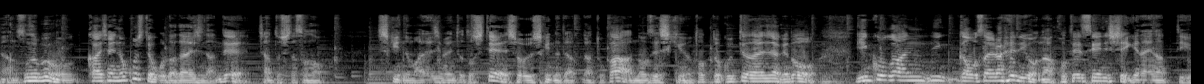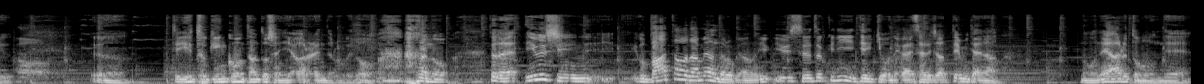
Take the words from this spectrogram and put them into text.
あの、その分を会社に残しておくことは大事なんで、ちゃんとしたその、資金のマネジメントとして、商用資金だだとか、納税資金を取っておくっていうのは大事だけど、銀行側にが抑えられるような固定性にしちゃいけないなっていう、あうん。っていうと銀行の担当者に嫌がられるんだろうけど、あの、ただ、融資、バーターはダメなんだろうけど、融資するときに定期お願いされちゃってみたいなのもね、あると思うんで、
